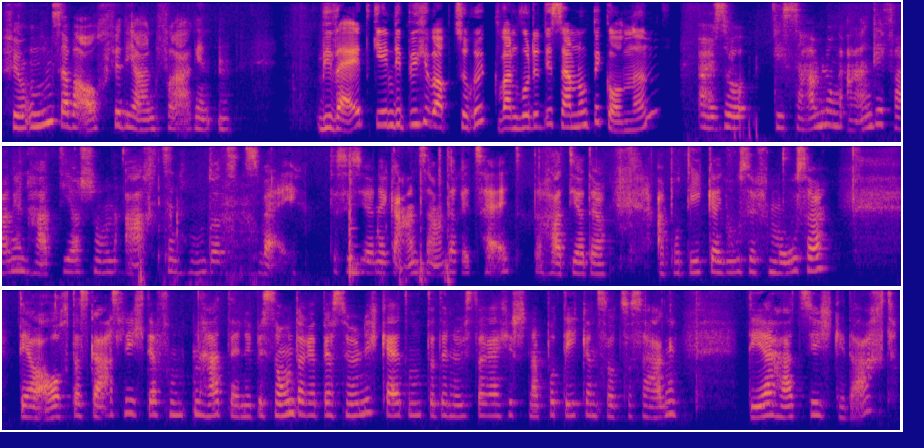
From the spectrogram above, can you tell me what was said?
für uns, aber auch für die Anfragenden. Wie weit gehen die Bücher überhaupt zurück? Wann wurde die Sammlung begonnen? Also die Sammlung angefangen hat ja schon 1802. Das ist ja eine ganz andere Zeit. Da hat ja der Apotheker Josef Moser, der auch das Gaslicht erfunden hat, eine besondere Persönlichkeit unter den österreichischen Apothekern sozusagen, der hat sich gedacht,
